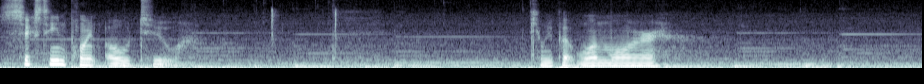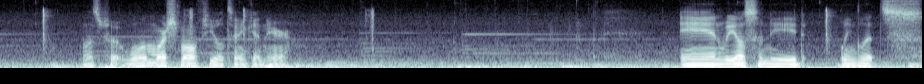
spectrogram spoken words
Sixteen point oh two. Can we put one more? Let's put one more small fuel tank in here. And we also need winglets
